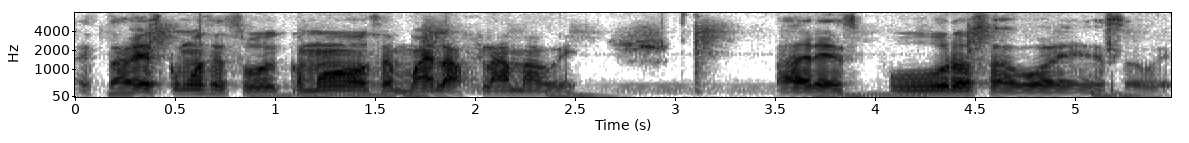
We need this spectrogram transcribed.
Esta vez cómo se sube, cómo se mueve la flama, güey. Padre, es puro sabor eso, güey.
